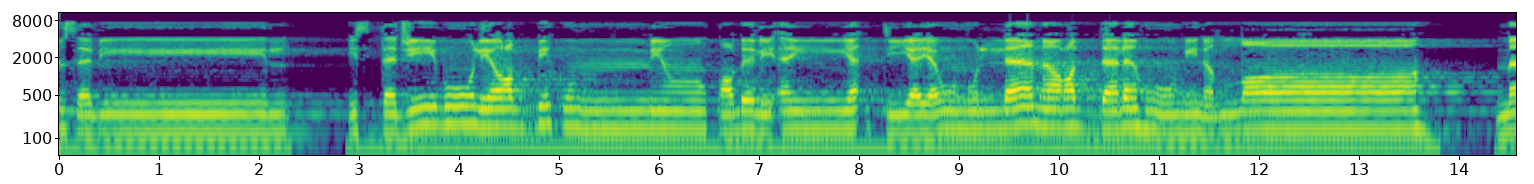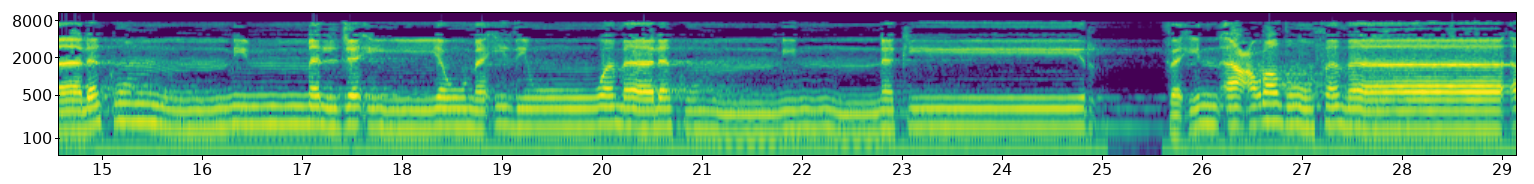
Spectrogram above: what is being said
سَبِيلٍ اسْتَجِيبُوا لِرَبِّكُم مِّن قَبْلِ أَن يَأْتِيَ يَوْمٌ لَّا مَرَدَّ لَهُ مِنَ اللَّهِ مَا لَكُم مِّن مَّلْجَإٍ يَوْمَئِذٍ وَمَا لَكُم مِّن نَّكِيرٍ فَإِنْ أَعْرَضُوا فَمَا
